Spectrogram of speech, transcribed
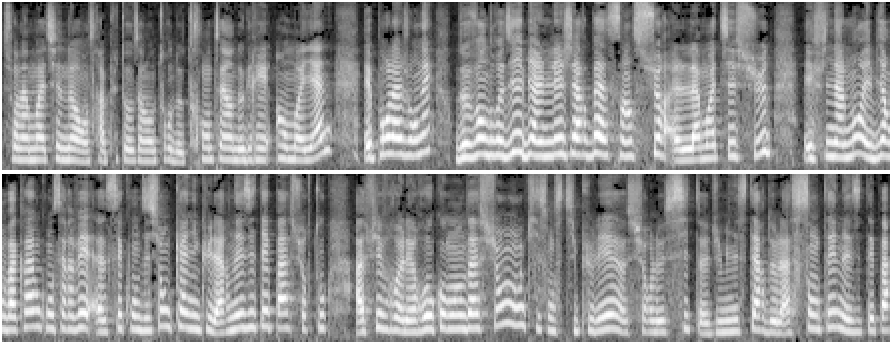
Sur la moitié nord, on sera plutôt aux alentours de 31 degrés en moyenne. Et pour la journée de vendredi, eh bien, une légère baisse hein, sur la moitié sud. Et finalement, eh bien, on va quand même conserver euh, ces conditions caniculaires. N'hésitez pas surtout à suivre les recommandations qui sont stipulées euh, sur le site du ministère de la Santé. N'hésitez pas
